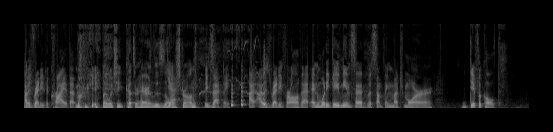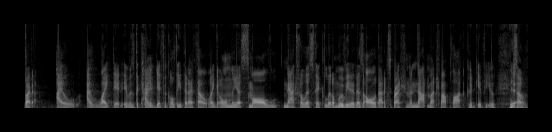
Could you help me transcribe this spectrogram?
I was ready to cry at that movie. like when she cuts her hair and loses all Yeah. her strong. exactly. I, I was ready for all of that, and what it gave me instead was something much more difficult, but. I, I liked it. It was the kind of difficulty that I felt like only a small, naturalistic little movie that is all about expression and not much about plot could give you. Yeah. So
